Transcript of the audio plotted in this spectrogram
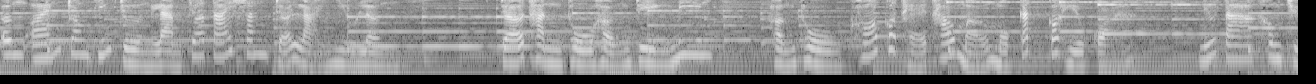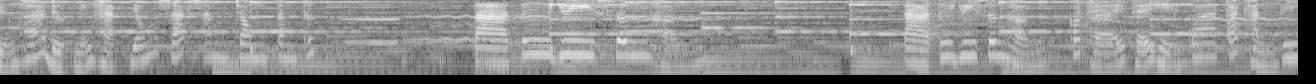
Ân oán trong chiến trường làm cho tái sanh trở lại nhiều lần, trở thành thù hận triền miên, hận thù khó có thể tháo mở một cách có hiệu quả nếu ta không chuyển hóa được những hạt giống sát sanh trong tâm thức. Tà tư duy sân hận Tà tư duy sân hận có thể thể hiện qua các hành vi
